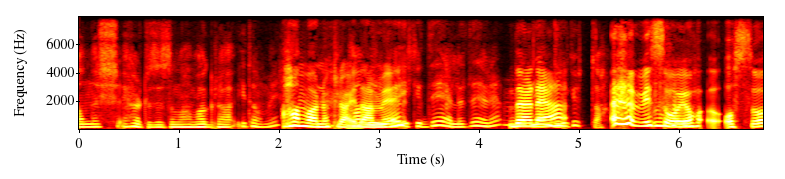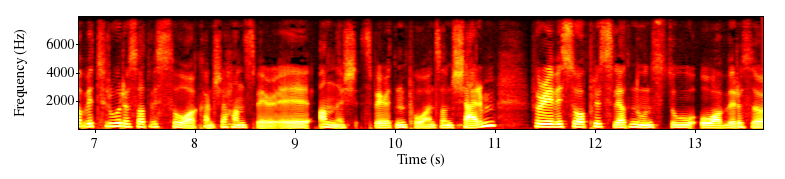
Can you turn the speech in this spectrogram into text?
Anders hørtes ut som han var glad i damer. Han var nok glad i damer. Han ville ikke dele dere, men Det de det. andre gutta. Vi så jo også Vi tror også at vi så kanskje eh, Anders-spiriten på en sånn skjerm. Fordi vi så plutselig at noen sto over, og så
